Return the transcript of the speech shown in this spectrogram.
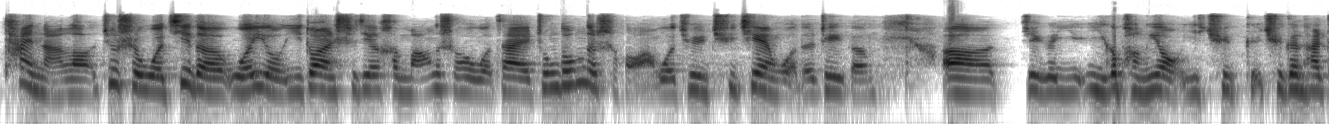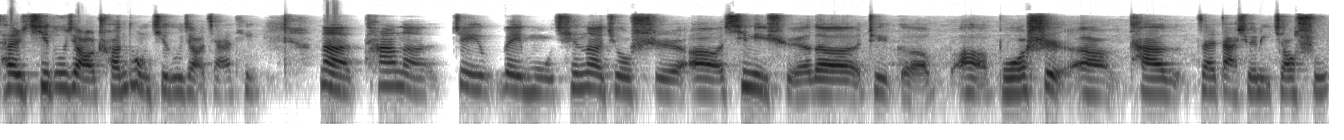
太难了。就是我记得我有一段时间很忙的时候，我在中东的时候啊，我去去见我的这个，呃，这个一一个朋友，一去去跟他，他是基督教传统基督教家庭，那他呢，这位母亲呢，就是呃心理学的这个呃博士，呃，他在大学里教书。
